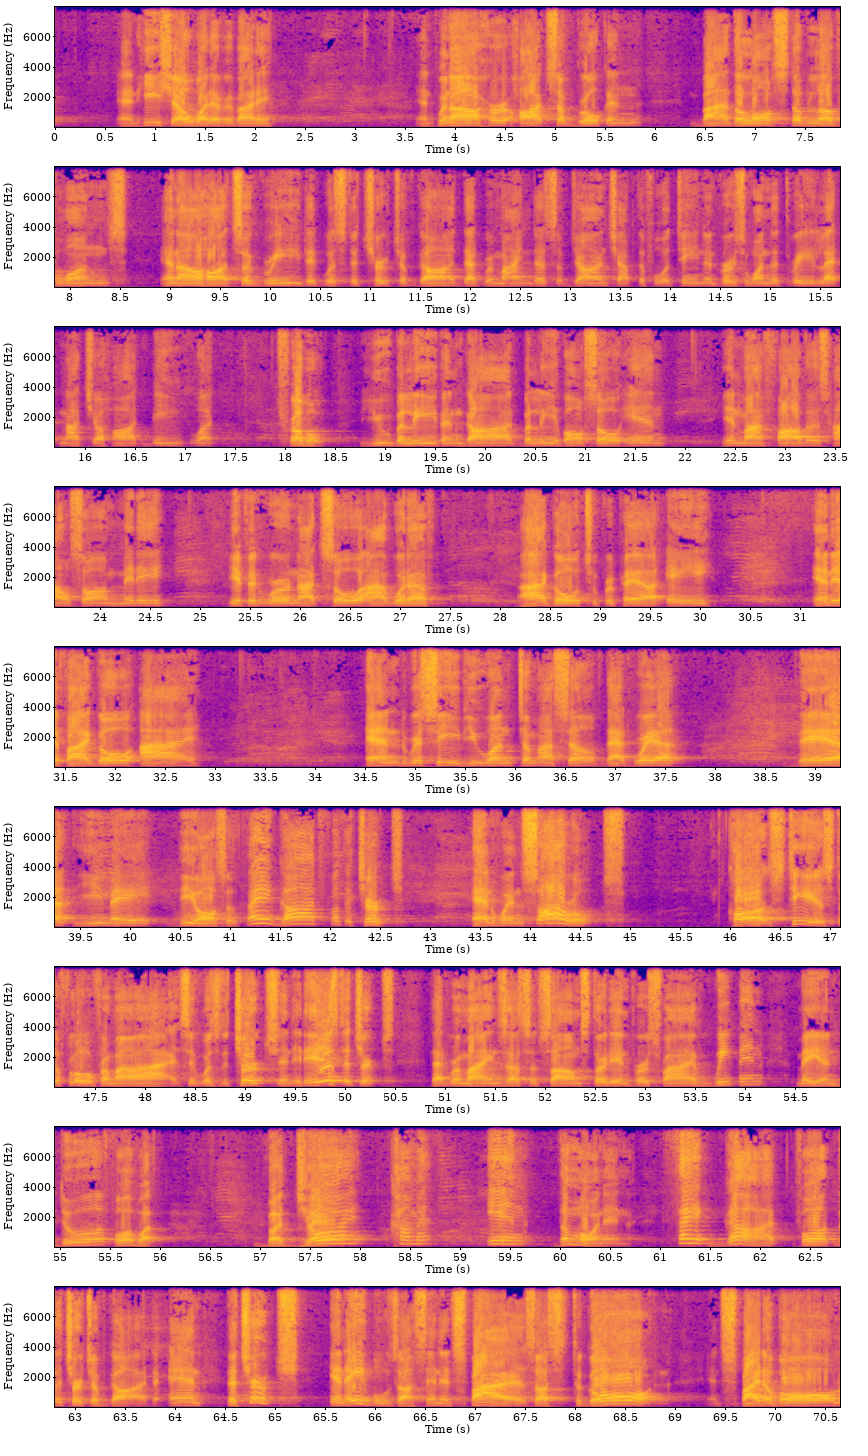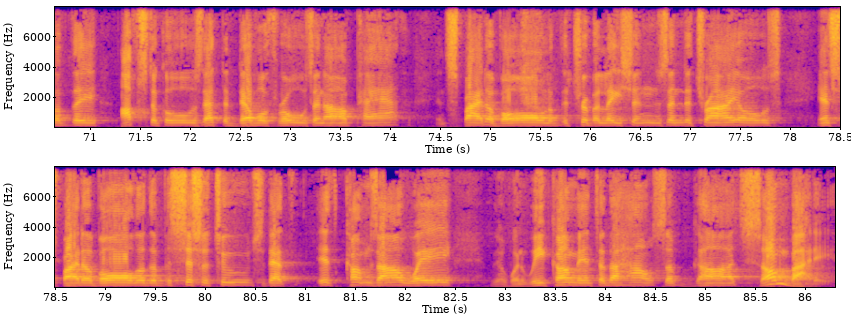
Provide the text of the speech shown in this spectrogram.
and he shall what, everybody? And when our hearts are broken by the loss of loved ones, and our hearts agreed. It was the church of God that remind us of John chapter 14 and verse 1 to 3. Let not your heart be what? Troubled. You believe in God, believe also in in my father's house are many. If it were not so, I would have. I go to prepare a. And if I go, I and receive you unto myself, that where there ye may be also. Thank God for the church. And when sorrows cause tears to flow from our eyes, it was the church, and it is the church, that reminds us of Psalms 30 and verse 5 weeping may endure for what? But joy cometh in the morning. Thank God for the church of God. And the church enables us and inspires us to go on in spite of all of the obstacles that the devil throws in our path, in spite of all of the tribulations and the trials, in spite of all of the vicissitudes that it comes our way, when we come into the house of God, somebody,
